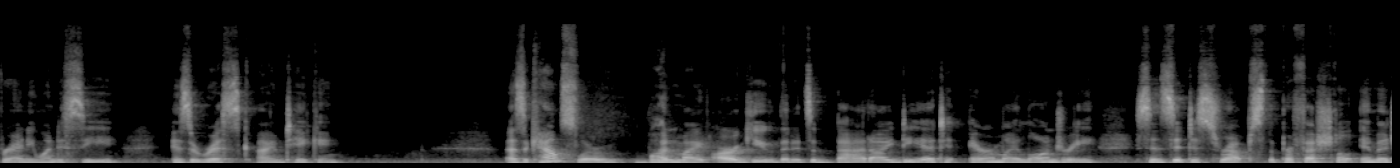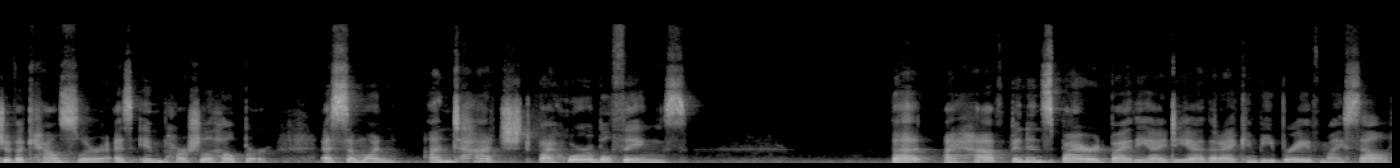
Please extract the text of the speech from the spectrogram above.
for anyone to see is a risk I'm taking. As a counselor, one might argue that it's a bad idea to air my laundry since it disrupts the professional image of a counselor as impartial helper, as someone untouched by horrible things. But I have been inspired by the idea that I can be brave myself,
